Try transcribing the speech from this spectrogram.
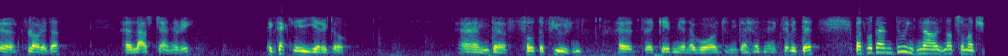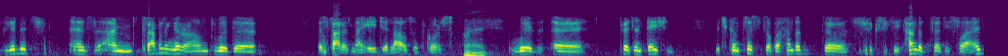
uh, Florida, uh, last January, exactly a year ago. And uh, Photo Fusion had, uh, gave me an award, and I had an exhibit there. But what I'm doing now is not so much exhibits as I'm traveling around with, uh, as far as my age allows, of course Right. with a presentation which consists of 160, 130 slides,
